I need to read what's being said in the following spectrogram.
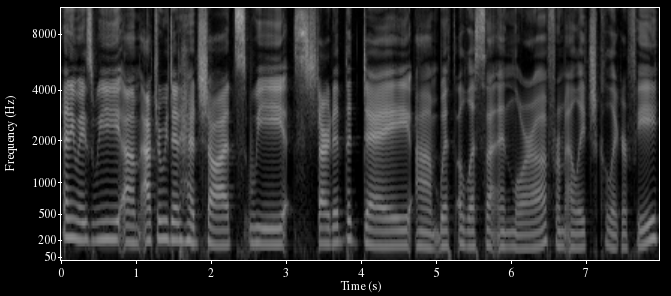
anyways, we um, after we did headshots, we started the day um, with Alyssa and Laura from LH Calligraphy,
